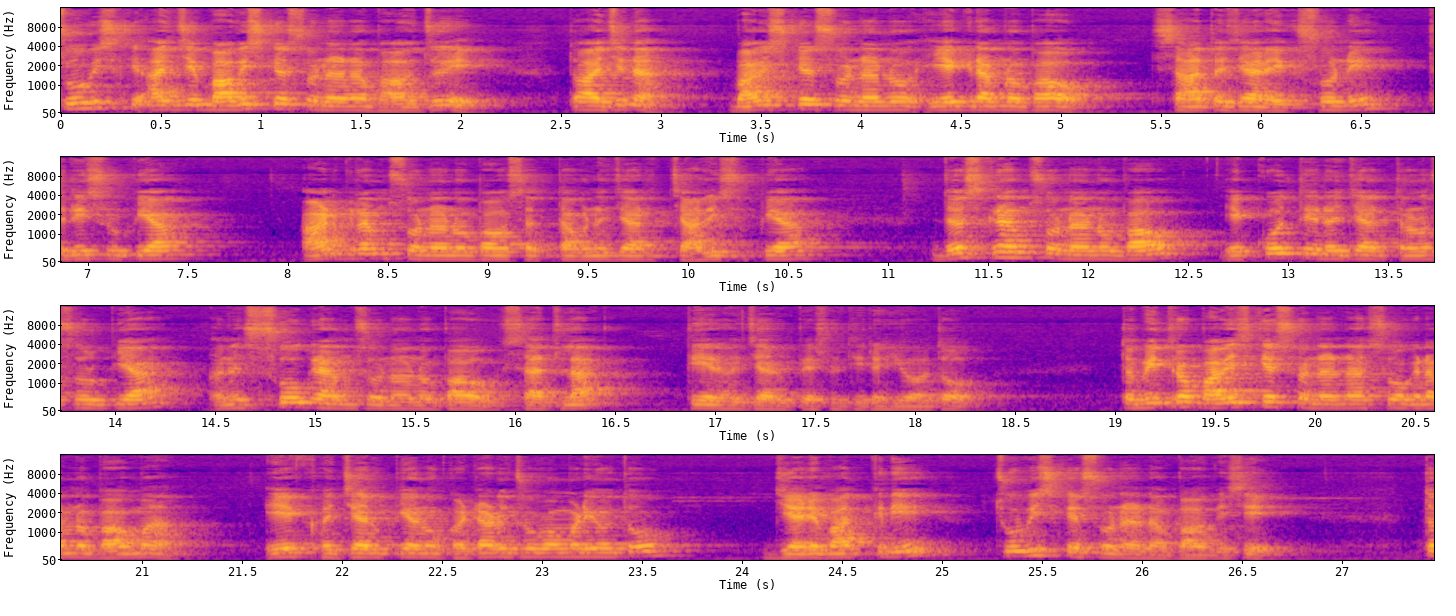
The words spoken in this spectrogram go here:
ચોવીસ આજે બાવીસ કે સોનાના ભાવ જોઈએ તો આજના બાવીસ કે સોનાનો એક ગ્રામનો ભાવ સાત હજાર એકસો ત્રીસ રૂપિયા, આઠ ગ્રામ સોનાનો ભાવ સત્તાવન હજાર ચાલીસ રૂપિયા દસ ગ્રામ સોનાનો ભાવ એકોતેર હજાર ત્રણસો રૂપિયા અને સો ગ્રામ સોનાનો ભાવ સાત લાખ તેર હજાર રૂપિયા સુધી રહ્યો હતો. તો મિત્રો બાવીસ કે સોનાના સો ગ્રામના ભાવમાં એક હજાર રૂપિયાનો ઘટાડો જોવા મળ્યો હતો. જ્યારે વાત કરીએ ચોવીસ કે સોનાના ભાવ વિશે, તો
